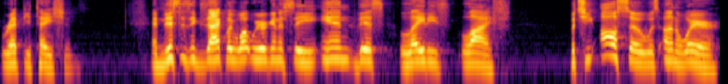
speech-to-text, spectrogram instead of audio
reputation. And this is exactly what we are going to see in this lady's life. But she also was unaware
